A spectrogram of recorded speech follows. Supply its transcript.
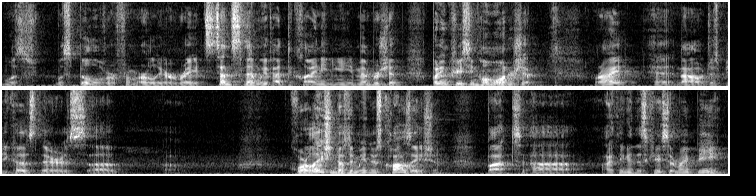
was was spillover from earlier rates. Since then, we've had declining union membership, but increasing home ownership, right? Uh, now, just because there's uh, uh, correlation doesn't mean there's causation, but I think in this case there might be,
